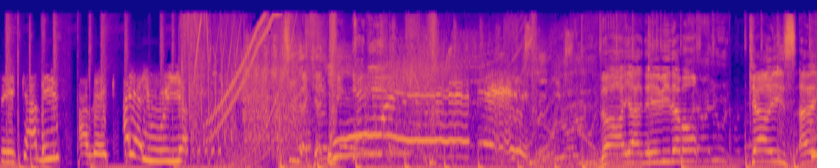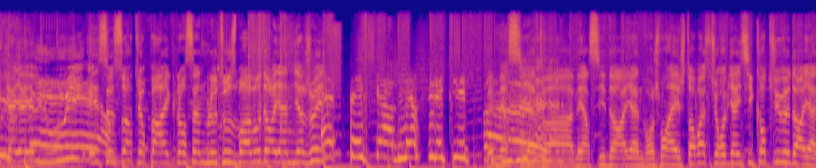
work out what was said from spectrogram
c'est Caris avec Ayayoui. Tu as gagné. Dorian, évidemment. Caris avec Aïe, oui. Et ce soir, tu repars avec l'enceinte Bluetooth. Bravo, Dorian, bien joué. Impeccable, merci l'équipe. Merci à toi, merci Dorian. Franchement, allez, je t'embrasse, tu reviens ici quand tu veux, Dorian.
